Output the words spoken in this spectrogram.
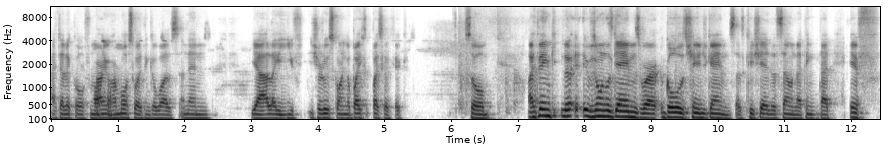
Atletico, from Mario Hermoso, I think it was. And then, yeah, like you, Giroud scoring a bicycle kick. So I think it was one of those games where goals change games, as cliche as it sound. I think that if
